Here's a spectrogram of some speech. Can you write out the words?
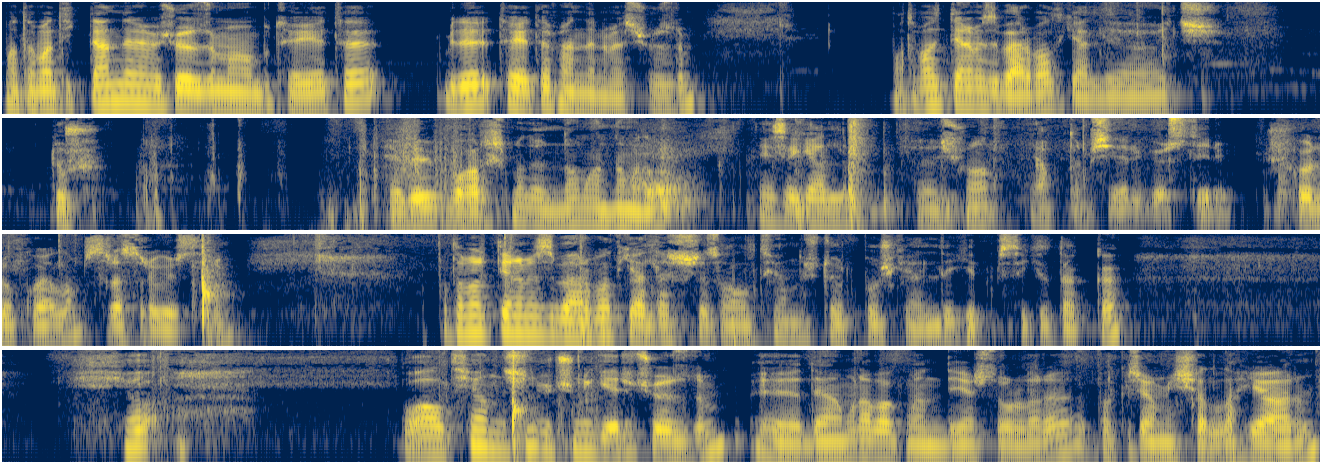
Matematikten deneme çözdüm ama bu TYT. Bir de TYT fen denemesi çözdüm. Matematik denemesi berbat geldi ya hiç. Dur. Evde bir barışma döndü ama anlamadım. Neyse geldim. Ee, şu an yaptığım şeyleri göstereyim. Şöyle koyalım sıra sıra göstereyim. Matematik denemesi berbat geldi açıkçası. 6 yanlış 4 boş geldi. 78 dakika. Ya bu 6 yanlışın 3'ünü geri çözdüm. Ee, devamına bakmadım diğer sorulara. Bakacağım inşallah yarın.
